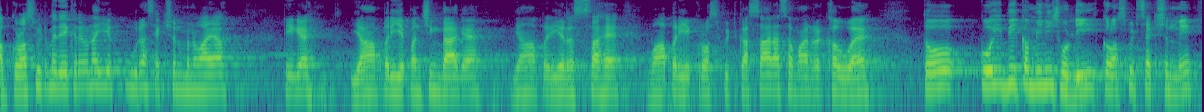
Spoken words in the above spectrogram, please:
अब क्रॉसफिट में देख रहे हो ना, ये पूरा सेक्शन बनवाया, ठीक है? यहाँ पर ये पंचिंग बैग है, यहाँ पर ये रस्सा है, वहाँ पर ये क्रॉसफिट का सारा सामान रखा हुआ है। तो कोई भी कमी नहीं छोड़ी क्रॉसफिट सेक्शन में।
